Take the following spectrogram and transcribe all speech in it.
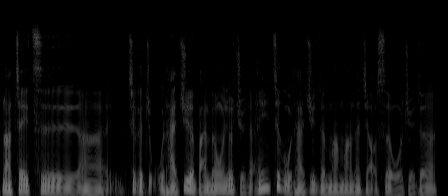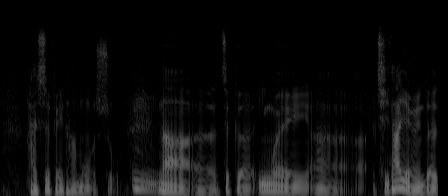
那这一次呃，这个舞台剧的版本，我就觉得，哎，这个舞台剧的妈妈的角色，我觉得还是非他莫属。嗯，那呃，这个因为呃其他演员的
